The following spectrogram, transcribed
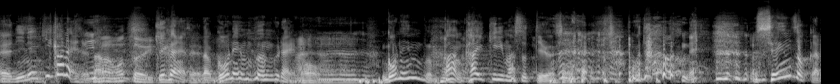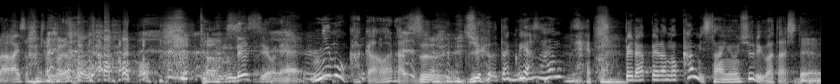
2 年聞かないですよ多分。聞かないですよ。多分5年分ぐらいの5年分パン買い切りますって言うんですよね。もう多分ね 先祖から挨拶来てくれるですよね。にもかかわらず 住宅屋さんってペラペラの紙34種類渡して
